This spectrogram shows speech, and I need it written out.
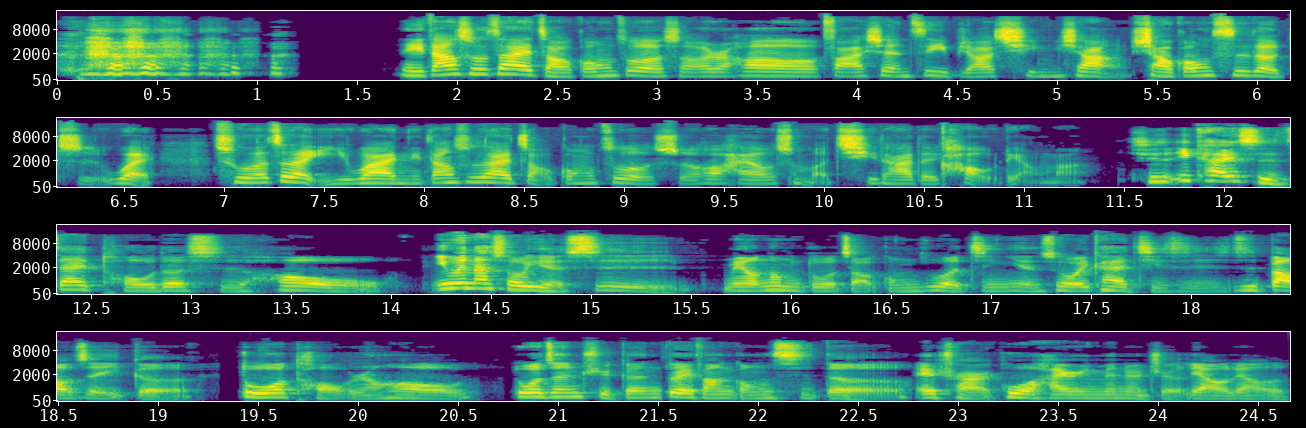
你当初在找工作的时候，然后发现自己比较倾向小公司的职位。除了这个以外，你当初在找工作的时候，还有什么其他的考量吗？其实一开始在投的时候。因为那时候也是没有那么多找工作的经验，所以我一开始其实是抱着一个多投，然后多争取跟对方公司的 HR 或 Hiring Manager 聊聊。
